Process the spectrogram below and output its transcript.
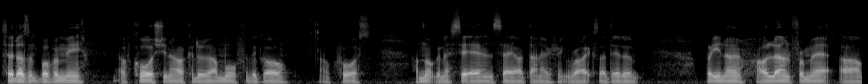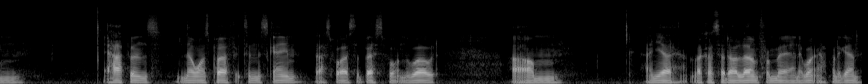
So it doesn't bother me. Of course, you know, I could have done more for the goal. Of course, I'm not going to sit here and say I've done everything right because I didn't. But you know, I'll learn from it. Um, it happens. No one's perfect in this game. That's why it's the best sport in the world. Um, and yeah, like I said, I'll learn from it and it won't happen again.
